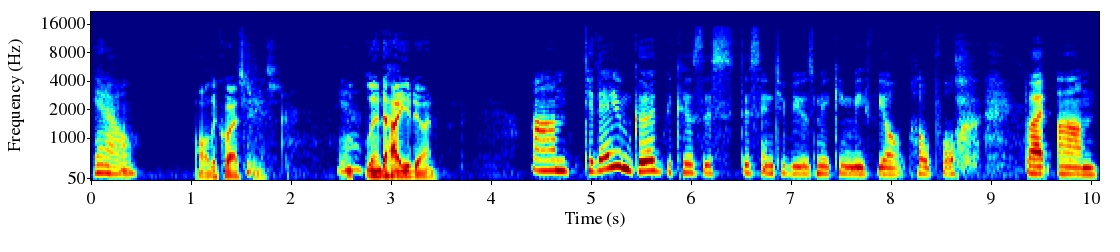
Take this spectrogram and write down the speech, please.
You know, All the questions. yeah. Linda, how you doing? Um, today I'm good because this this interview is making me feel hopeful. but um,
